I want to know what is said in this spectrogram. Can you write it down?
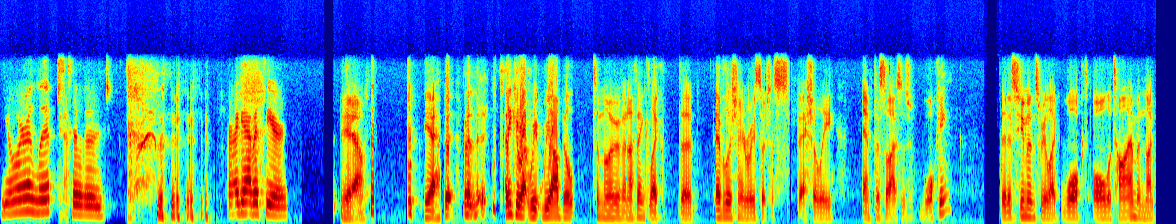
your lips Yeah. to Greg Abbott's ears. yeah yeah but but i think you're right we, we are built to move and i think like the evolutionary research especially emphasizes walking that as humans we like walked all the time and like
